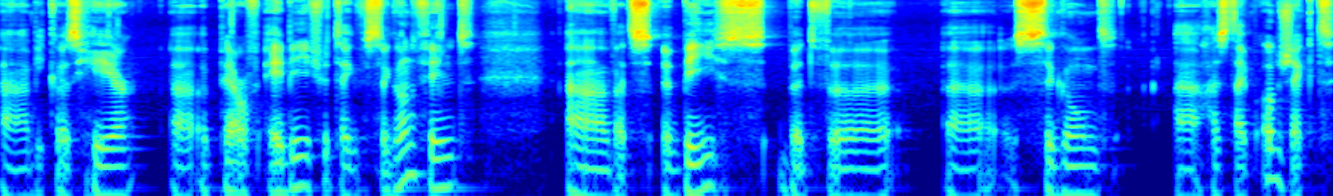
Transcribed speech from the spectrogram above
uh, because here uh, a pair of AB, if you take the second field, uh, that's a B, but the uh, second uh, has type object,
